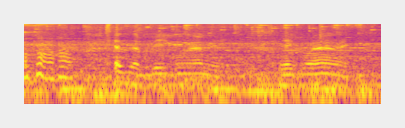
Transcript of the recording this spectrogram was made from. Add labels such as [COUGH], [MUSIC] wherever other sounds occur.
[LAUGHS] That's a big money. Big money.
